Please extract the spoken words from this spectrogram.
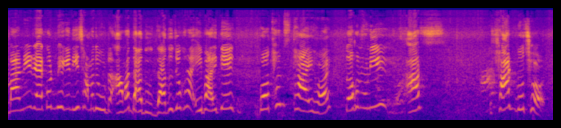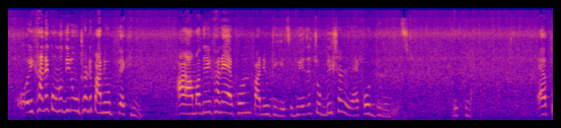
মানে রেকর্ড ভেঙে দিয়েছে আমাদের উঠো- আমার দাদু। দাদু যখন এই বাড়িতে প্রথম স্থায়ী হয় তখন উনি আজ ষাট বছর এখানে কোনো দিন উঠানে পানি উঠতে দেখেনি। আর আমাদের এখানে এখন পানি উঠে গিয়েছে। দুই হাজার চব্বিশ সালে রেকর্ড ভেঙে দিয়েছে দেখুন, এত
